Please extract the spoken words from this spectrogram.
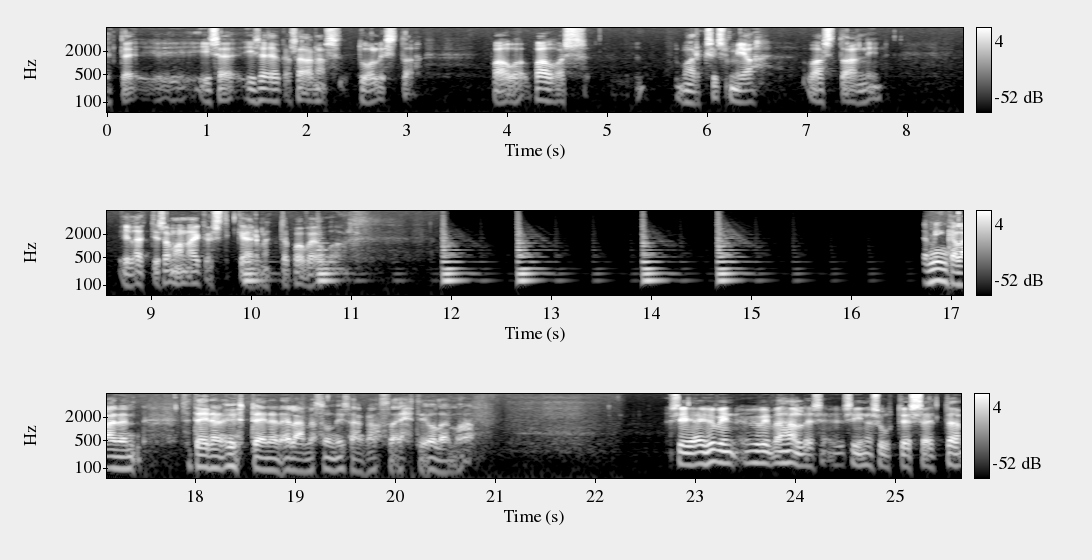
että isä, isä, joka saanas tuollistaa pauvas marksismia vastaan, niin elätti samanaikaisesti käärmettä povellaan. Ja minkälainen se teidän yhteinen elämä sun isän kanssa ehti olemaan? Se jäi hyvin, hyvin vähälle siinä suhteessa, että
